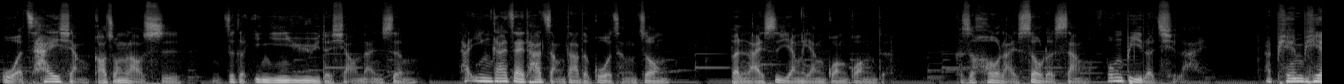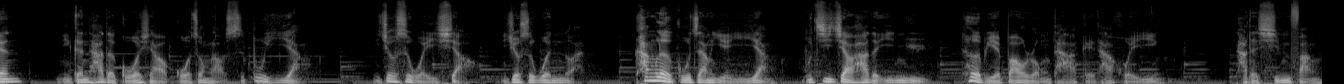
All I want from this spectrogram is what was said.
我猜想，高中老师，你这个阴阴郁郁的小男生，他应该在他长大的过程中，本来是阳阳光光的，可是后来受了伤，封闭了起来。那偏偏你跟他的国小、国中老师不一样，你就是微笑。你就是温暖，康乐鼓掌也一样，不计较他的阴郁，特别包容他，给他回应。他的心房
